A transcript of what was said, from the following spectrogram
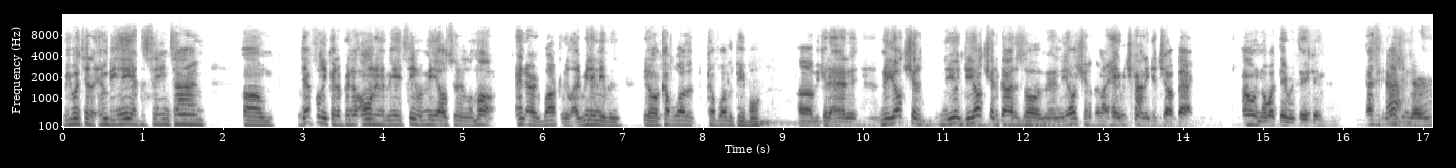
We went to the NBA at the same time. Um, definitely could have been an own NBA team with me, Elton, and Lamar, and Erick Barkley. Like we didn't even, you know, a couple other couple other people. Uh, we could have added. New York should New York, New York should have got us all, man. New York should have been like, hey, we're trying to get y'all back. I don't know what they were thinking. That's Yeah. legendary.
